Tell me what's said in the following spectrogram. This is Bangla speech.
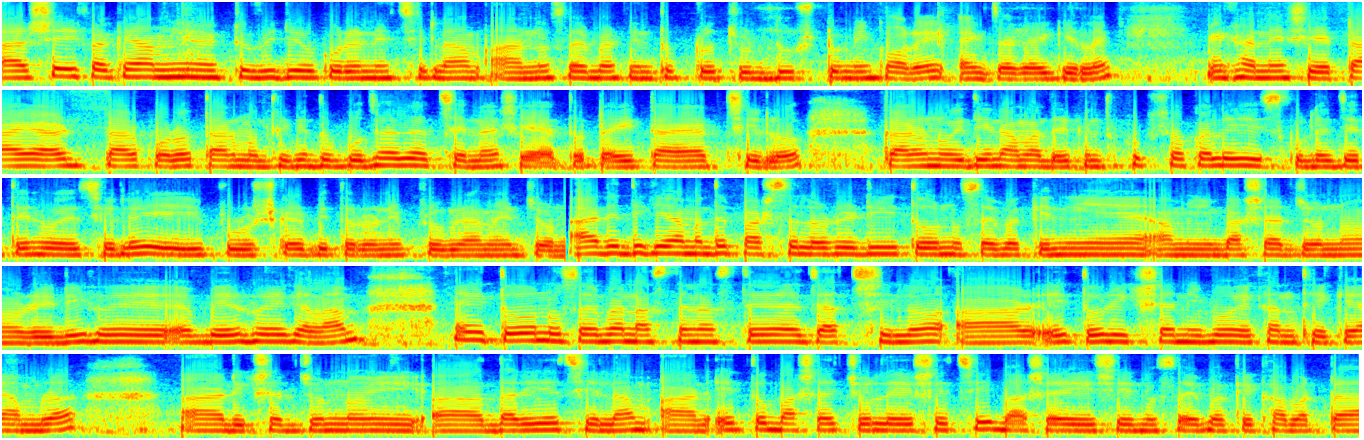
আর সেই ফাঁকে আমিও একটু ভিডিও করে নিচ্ছিলাম, আর নুসাইবা কিন্তু প্রচুর দুষ্টুমি করে এক জায়গায় গেলে। এখানে সে টায়ার্ড তারপরও তার মধ্যে কিন্তু বোঝা যাচ্ছে না সে এতটাই টায়ার্ড ছিল। কারণ ওই দিন আমাদের কিন্তু খুব সকালে স্কুলে যেতে হয়েছিল এই পুরস্কার বিতরণী প্রোগ্রামের জন্য। আর এদিকে আমাদের পার্সেল রেডি তো নুসাইবাকে নিয়ে আমি বাসার জন্য রেডি হয়ে বের হয়ে গেলাম। এই তো নুসাইবা নাচতে নাচতে যাচ্ছিল আর এই তো রিক্সা নিব এখান থেকে আমরা। রিক্সার জন্যই দাঁড়িয়েছিলাম আর এই তো বাসায় চলে এসেছি। বাসায় এসে নুসাইবাকে খাবারটা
